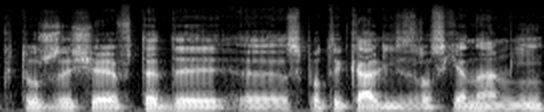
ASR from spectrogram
którzy się wtedy e, spotykali z Rosjanami,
